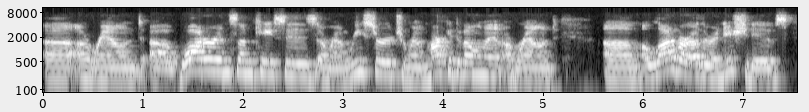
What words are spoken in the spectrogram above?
uh, around uh, water in some cases, around research, around market development, around um, a lot of our other initiatives.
